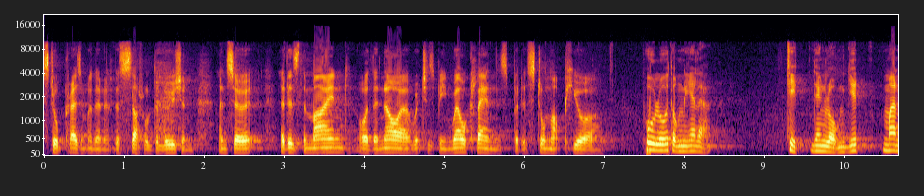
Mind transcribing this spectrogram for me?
still present within it, the subtle delusion. And so it, it is the mind or the knower which has been well cleansed, but it's still not pure. ผู้รู้ตรงนี้แหละจิตยังหลงยึดมั่น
